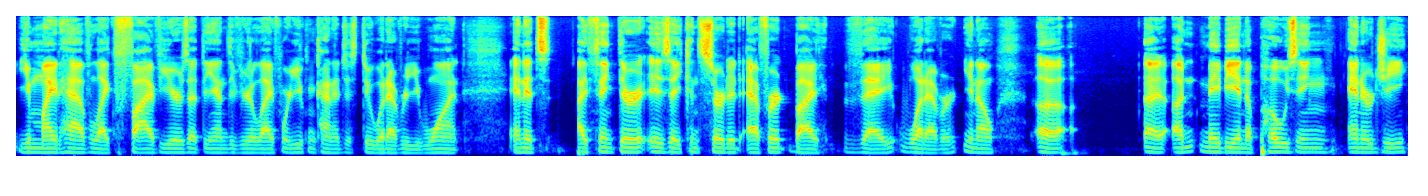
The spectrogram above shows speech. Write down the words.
you might have like five years at the end of your life where you can kind of just do whatever you want. And it's, I think there is a concerted effort by they, whatever, you know, uh, a, a, maybe an opposing energy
